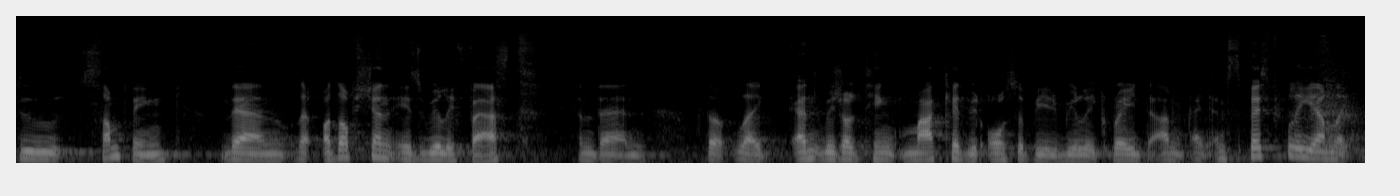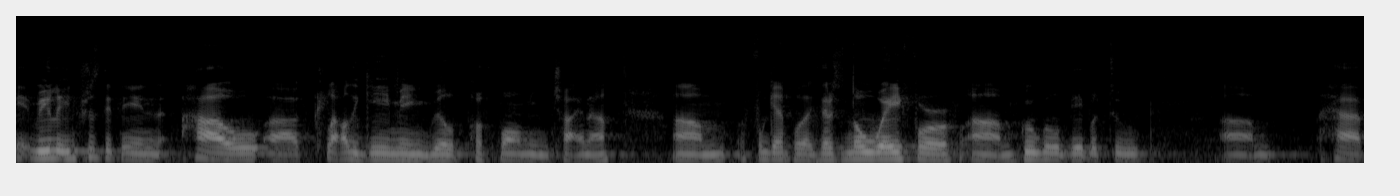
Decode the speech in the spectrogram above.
to do something, then the adoption is really fast, and then the like end resulting market will also be really great. I'm, I'm specifically I'm like really interested in how uh, cloud gaming will perform in China. Um, for example, like there's no way for um, Google be able to um, have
